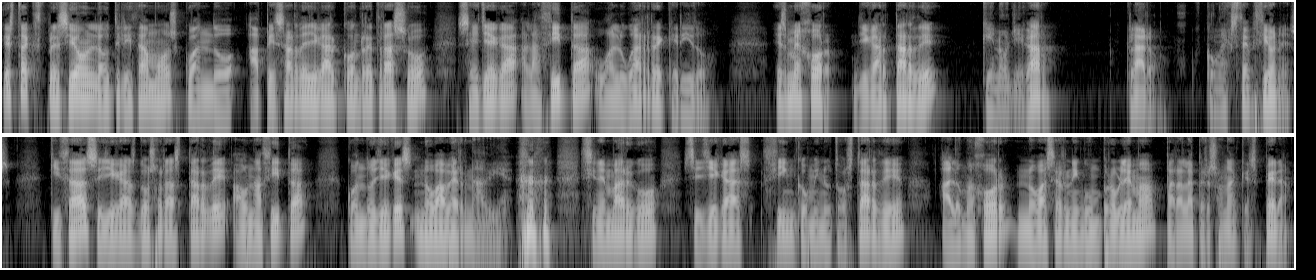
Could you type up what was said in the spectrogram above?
Esta expresión la utilizamos cuando, a pesar de llegar con retraso, se llega a la cita o al lugar requerido. Es mejor llegar tarde que no llegar. Claro, con excepciones. Quizás si llegas dos horas tarde a una cita, cuando llegues no va a haber nadie. Sin embargo, si llegas cinco minutos tarde, a lo mejor no va a ser ningún problema para la persona que espera.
